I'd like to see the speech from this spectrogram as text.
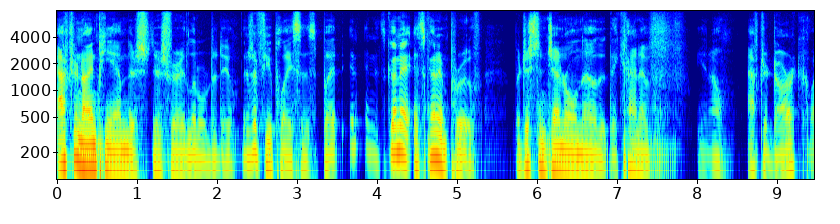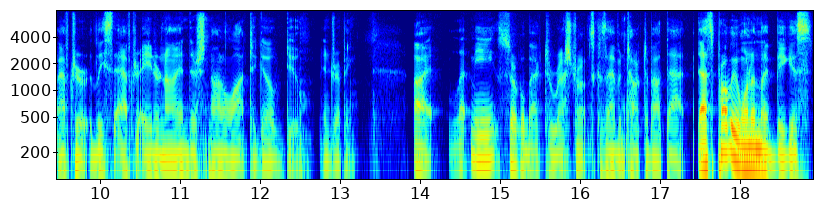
after 9 p.m., there's there's very little to do. There's a few places, but it, and it's gonna it's gonna improve. But just in general, know that they kind of you know after dark, after at least after eight or nine, there's not a lot to go do in dripping. All right, let me circle back to restaurants because I haven't talked about that. That's probably one of my biggest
